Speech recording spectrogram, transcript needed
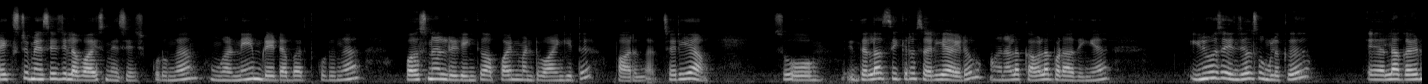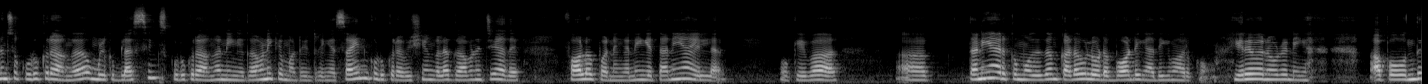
டெக்ஸ்ட் மெசேஜ் இல்லை வாய்ஸ் மெசேஜ் கொடுங்க. உங்கள் நேம் டேட் ஆஃப் பர்த் கொடுங்க. பர்சனல் ரீடிங்க்கு அப்பாயின்மெண்ட் வாங்கிட்டு பாருங்கள் சரியா? ஸோ இதெல்லாம் சீக்கிரம் சரியாயிடும். அதனால் கவலைப்படாதீங்க. யூனிவர்ஸ் ஏஞ்சல்ஸ் உங்களுக்கு எல்லா கைடன்ஸும் கொடுக்குறாங்க. உங்களுக்கு பிளஸ்ஸிங்ஸ் கொடுக்குறாங்க. நீங்கள் கவனிக்க மாட்டேன்றீங்க. சைன் கொடுக்குற விஷயங்களை கவனித்து அதை ஃபாலோ பண்ணுங்கள் நீங்கள் தனியாக இல்லை. ஓகேவா தனியாக இருக்கும் போது தான் கடவுளோட பாண்டிங் அதிகமாக இருக்கும். இறைவனோட நீங்கள் அப்போ வந்து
